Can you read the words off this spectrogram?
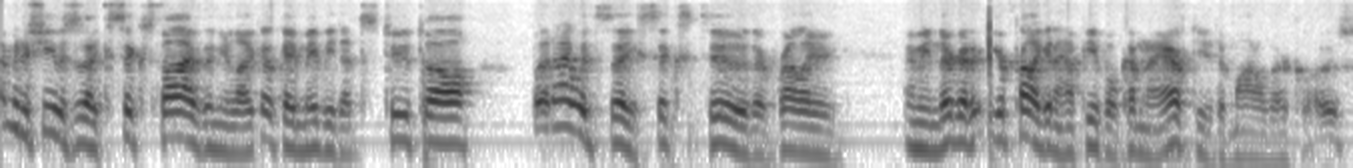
I mean, if she was like six five, then you're like, okay, maybe that's too tall. But I would say six two. They're probably I mean, they're gonna you're probably gonna have people coming after you to model their clothes.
